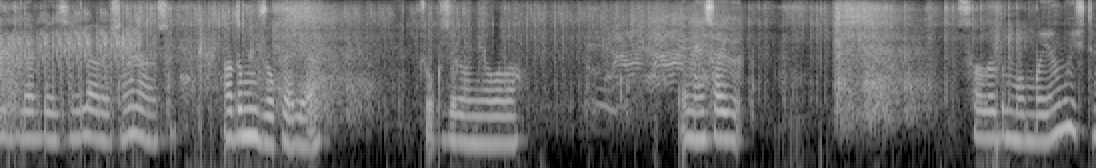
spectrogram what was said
Yediler bezi helal olsun helal olsun. Adamım Joker ya. Çok güzel oynuyor valla. Emeğe saygı. Salladım bombayı ama işte.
